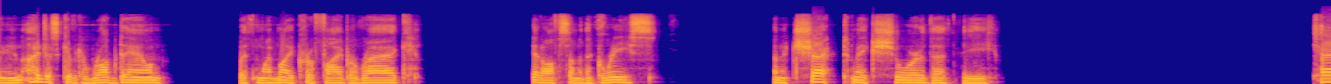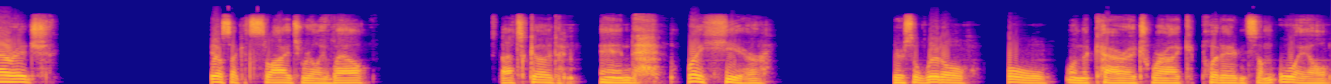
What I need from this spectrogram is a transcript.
and I just give it a rub down with my microfiber rag. Get off some of the grease. I'm going to check to make sure that the carriage feels like it slides really well. That's good. And right here, there's a little hole on the carriage where I could put in some oil.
